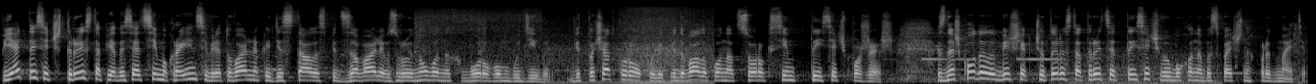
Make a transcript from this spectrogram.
5357 українців рятувальники дістали з-під завалів зруйнованих ворогом будівель. Від початку року ліквідували понад 47 тисяч пожеж. Знешкодили більш як 430 тисяч вибухонебезпечних предметів.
